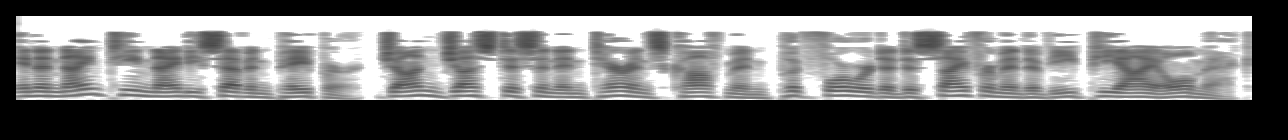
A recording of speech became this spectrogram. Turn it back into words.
In a 1997 paper, John Justeson and Terence Kaufman put forward a decipherment of Epi Olmec.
